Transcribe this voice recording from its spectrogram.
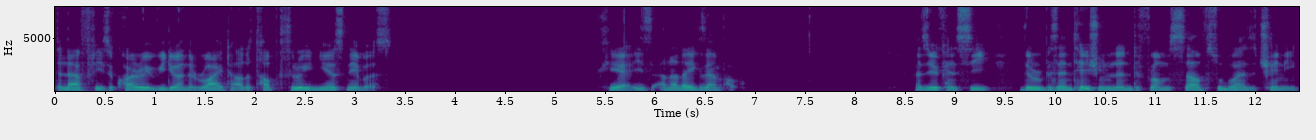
The left is a query video and the right are the top three nearest neighbors. Here is another example. As you can see, the representation learned from self-supervised training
